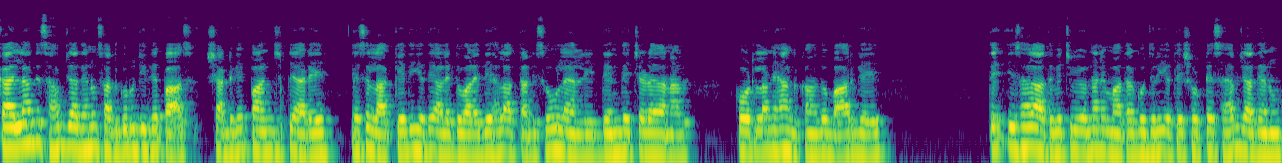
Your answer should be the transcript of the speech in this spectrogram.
ਕਾਇਲਾਂ ਦੇ ਸਾਹਿਬਜ਼ਾਦਿਆਂ ਨੂੰ ਸਤਿਗੁਰੂ ਜੀ ਦੇ ਪਾਸ ਛੱਡ ਕੇ ਪੰਜ ਪਿਆਰੇ ਇਸ ਇਲਾਕੇ ਦੀ ਅਤੇ ਆਲੇ ਦੁਆਲੇ ਦੇ ਹਾਲਾਤਾਂ ਦੀ ਸੂਹ ਲੈਣ ਲਈ ਦਿਨ ਦੇ ਚੜ੍ਹਾਅ ਨਾਲ ਕੋਟਲਾ ਨਿਹੰਗ ਕਾਂ ਤੋਂ ਬਾਹਰ ਗਏ ਤੇ ਇਸ ਹਾਲਾਤ ਵਿੱਚ ਵੀ ਉਹਨਾਂ ਨੇ ਮਾਤਾ ਗੁਜਰੀ ਅਤੇ ਛੋਟੇ ਸਾਹਿਬਜ਼ਾਦਿਆਂ ਨੂੰ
